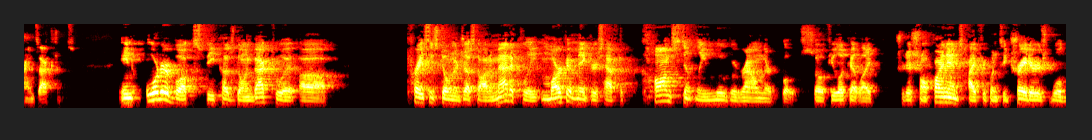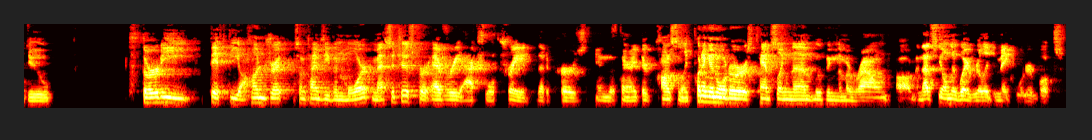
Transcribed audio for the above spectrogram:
transactions in order books because going back to it uh, prices don't adjust automatically, market makers have to constantly move around their quotes. So if you look at like traditional finance, high frequency traders will do 30, 50, 100, sometimes even more messages for every actual trade that occurs in the thing. They're constantly putting in orders, canceling them, moving them around. Um, and that's the only way really to make order books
